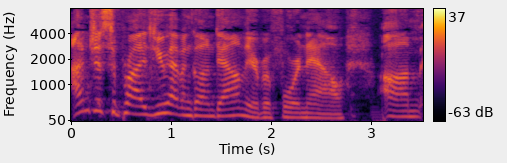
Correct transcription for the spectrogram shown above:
I'm just surprised you haven't gone down there before now. Um,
